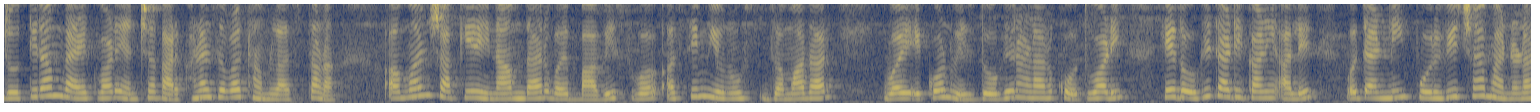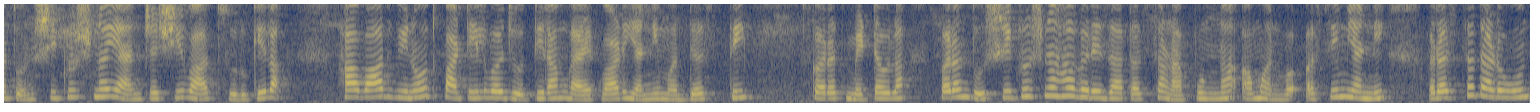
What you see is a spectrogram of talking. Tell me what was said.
ज्योतिराम गायकवाड यांच्या कारखान्याजवळ थांबला असताना अमन शाकीर इनामदार वय बावीस व असीम युनुस जमादार वय एकोणवीस दोघे राहणार कोतवाडी. हे दोघे त्या ठिकाणी आले व त्यांनी पूर्वीच्या भांडणातून श्रीकृष्ण यांच्याशी वाद सुरू केला. हा वाद विनोद पाटील व ज्योतिराम गायकवाड यांनी मध्यस्थी करत मिटवला. परंतु श्रीकृष्ण हा घरी जात असताना पुन्हा अमन व असीम यांनी रस्त्यात अडवून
